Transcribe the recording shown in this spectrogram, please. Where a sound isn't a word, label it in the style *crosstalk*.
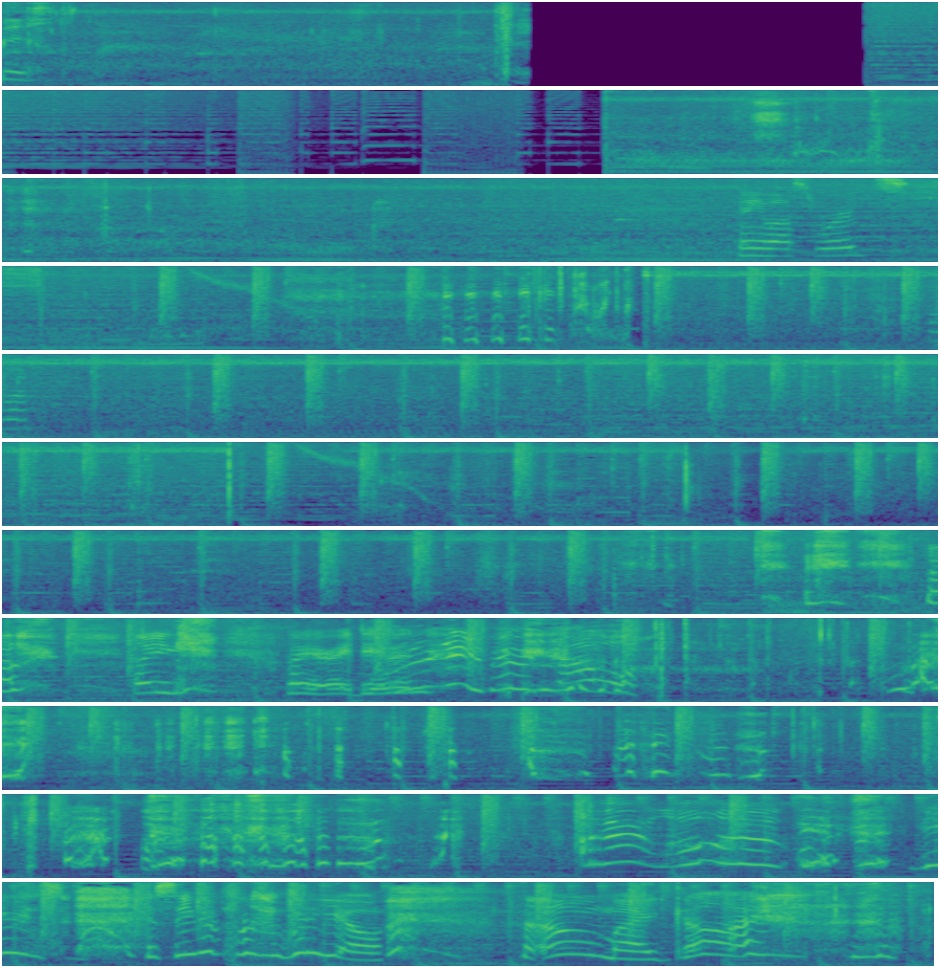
Best. Any last words? *laughs* *laughs* Are you, are you right, David? David, save it for the video. Oh my god. *laughs*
